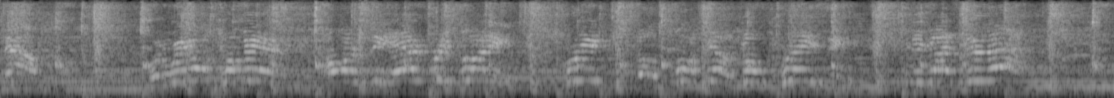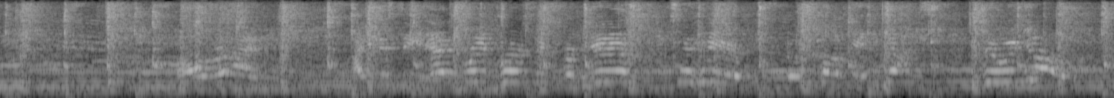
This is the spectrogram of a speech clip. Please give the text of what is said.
Now, when we all come in, I want to see everybody freak the fuck out, go crazy. Can you guys do that? All right. I need to see every person from here to here go fucking nuts. Here we go.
